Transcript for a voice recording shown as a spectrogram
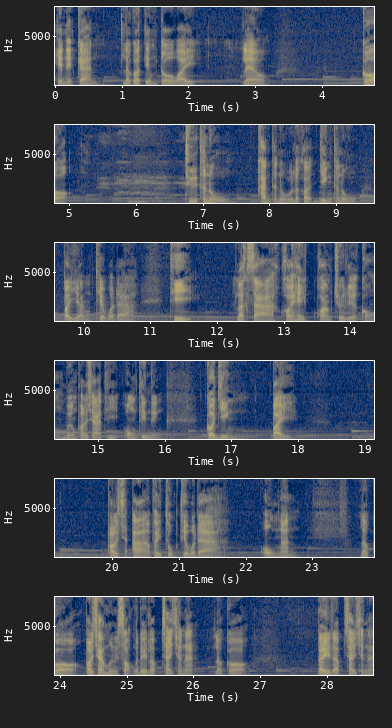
เห็นเหตุการณ์ แล้วก็เตรียมตัวไว้แล้ว ก็ถือธนูคันธนูแล้วก็ยิงธนูไปยังเทวดาที่รักษาคอยให้ความช่วยเหลือของเมืองพระราชาที่องค์ที่หนึ่งก็ยิงไปพระราชาไปถูกเทวดาองค์นั้น แล้วก็พระราชาเมืองที่สองก็ได้รับชัยชนะ แล้วก็ได้รับชัยชนะ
